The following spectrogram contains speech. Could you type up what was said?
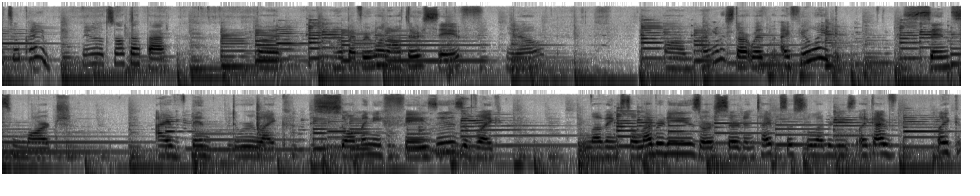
it's okay. You know, it's not that bad. But I hope everyone out there is safe, you know. Um, I want to start with I feel like since March, I've been through like so many phases of like loving celebrities or certain types of celebrities. Like I've like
